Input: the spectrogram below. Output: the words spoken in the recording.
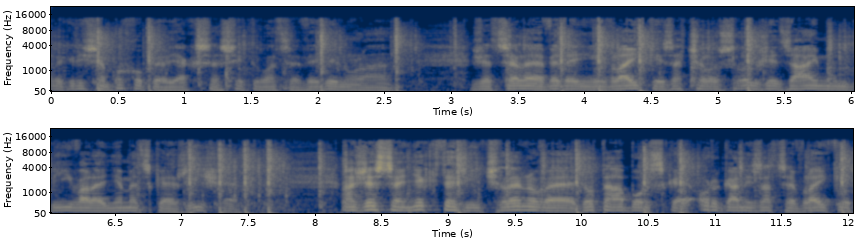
Když jsem pochopil, jak se situace vyvinula, že celé vedení vlajky začalo sloužit zájmům bývalé německé říše a že se někteří členové dotáborské organizace vlajky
